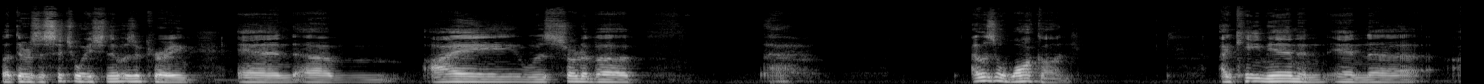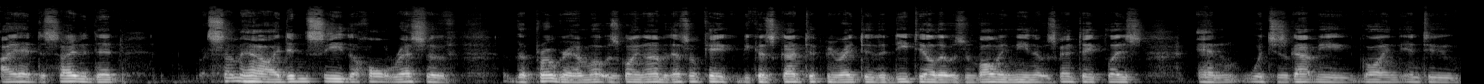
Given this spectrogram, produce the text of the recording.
but there was a situation that was occurring, and um, I was sort of a I was a walk on. I came in and and uh, I had decided that somehow I didn't see the whole rest of the program, what was going on, but that's okay because God took me right to the detail that was involving me and that was going to take place, and which has got me going into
